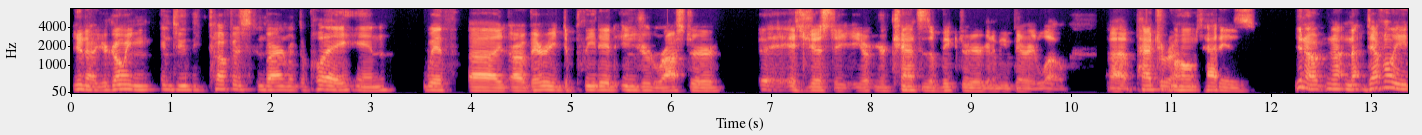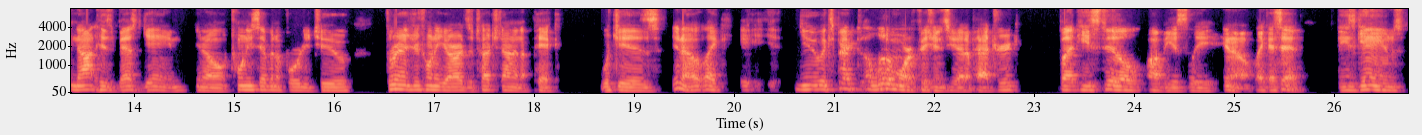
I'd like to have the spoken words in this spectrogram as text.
you know you're going into the toughest environment to play in with uh, a very depleted, injured roster. It's just your, your chances of victory are going to be very low. Uh, Patrick right. Mahomes had his, you know, not, not, definitely not his best game. You know, 27 to 42, 320 yards, a touchdown, and a pick, which is, you know, like it, you expect a little more efficiency out of Patrick, but he's still obviously, you know, like I said, these games,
